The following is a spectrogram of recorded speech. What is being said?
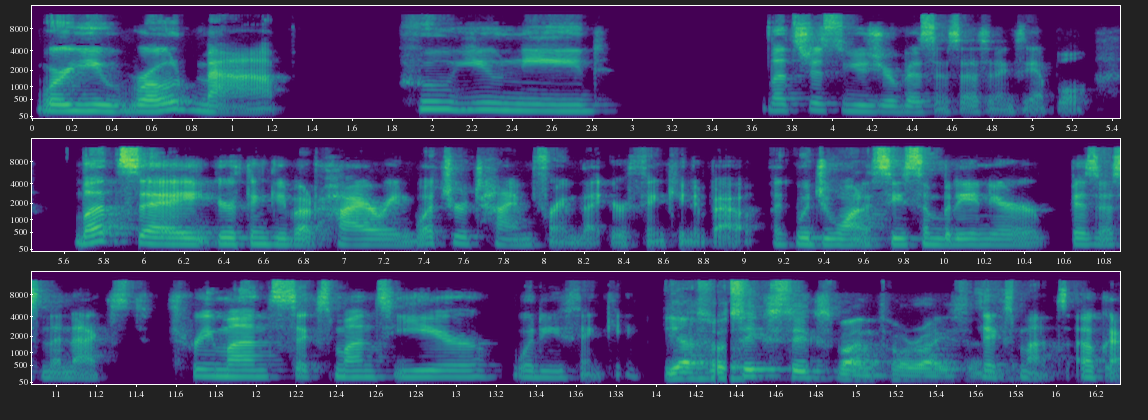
where you roadmap who you need. Let's just use your business as an example let's say you're thinking about hiring what's your time frame that you're thinking about? Like would you want to see somebody in your business in the next three months six months year? What are you thinking? Yeah so six six month horizon. Six months okay.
